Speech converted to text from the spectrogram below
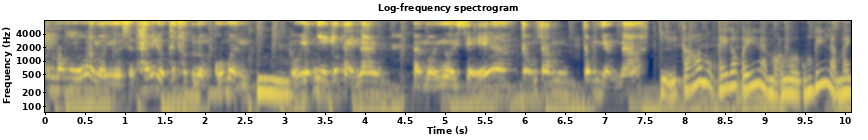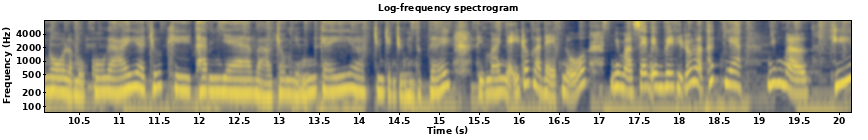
Em mong muốn là mọi người sẽ thấy được cái thực lực của mình. Ừ. cũng giống như cái tài năng và mọi người sẽ công tâm công nhận nó. Chị có một cái góp ý là mọi người cũng biết là Mai Ngô là một cô gái à, trước khi tham gia vào trong những cái à, chương trình truyền hình thực tế thì Mai nhảy rất là đẹp nữa. Nhưng mà xem MV thì rất là thích nha. Nhưng mà thiếu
